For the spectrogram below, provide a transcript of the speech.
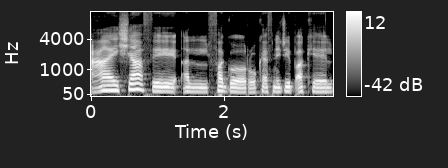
عايشة في الفقر وكيف نجيب أكل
